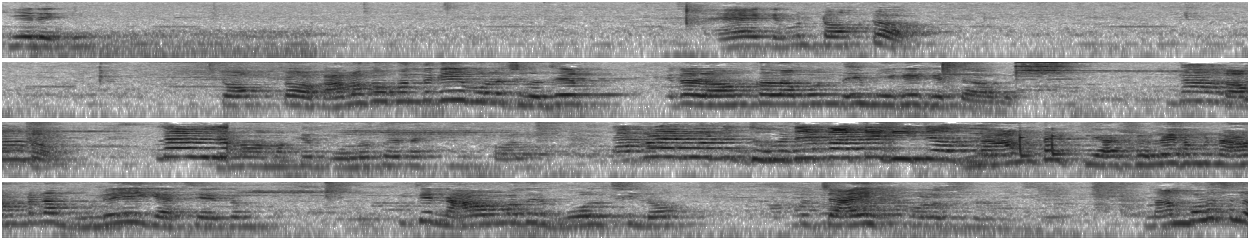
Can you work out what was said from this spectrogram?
খেয়ে দেখি। হ্যাঁ কেমন? টক টক। টক টক। আমাকে ওখান থেকেই বলেছিল যে এটা লঙ্কা লবণ দিয়ে মেখে খেতে হবে। টক টক। আমাকে বলো তো এটা কি ফল? নামটা কি? আসলে আমি নামটা না ভুলেই গেছি একদম। কি যে নাম আমাদের বলছিল। তো যাই বলেছিল নাম বলেছিল?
